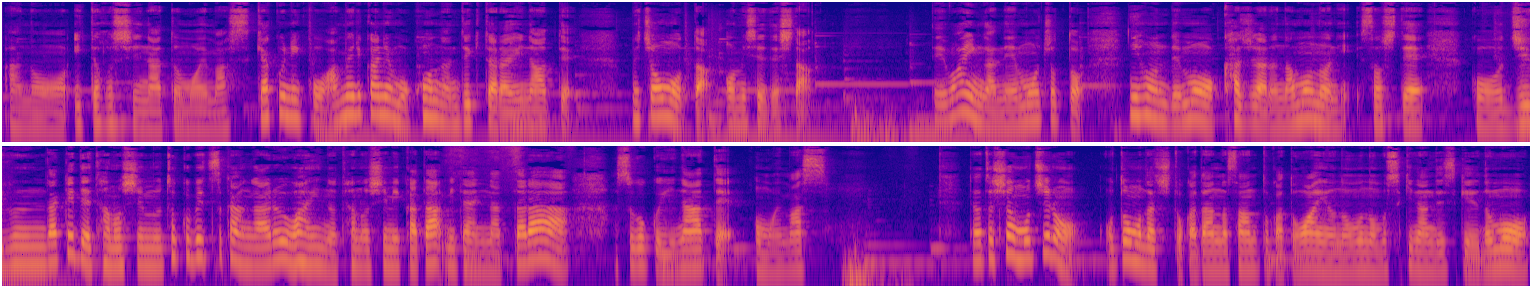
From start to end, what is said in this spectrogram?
あの行ってほしいなと思います逆にこうアメリカにもこんなんできたらいいなってめっちゃ思ったお店でした。でワインがねもうちょっと日本でもカジュアルなものにそしてこう自分だけで楽しむ特別感があるワインの楽しみ方みたいになったらすごくいいなって思います。で私はもちろんお友達とか旦那さんとかとワインを飲むのも好きなんですけれども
